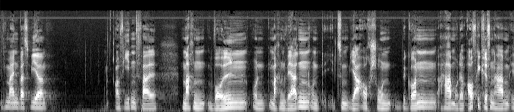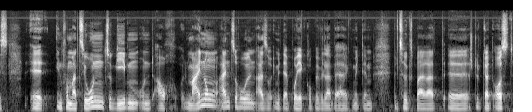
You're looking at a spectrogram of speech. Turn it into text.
ich meine, was wir auf jeden Fall machen wollen und machen werden und zum Jahr auch schon begonnen haben oder aufgegriffen haben, ist äh, Informationen zu geben und auch Meinungen einzuholen, also mit der Projektgruppe Villaberg, mit dem Bezirksbeirat äh, Stuttgart Ost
